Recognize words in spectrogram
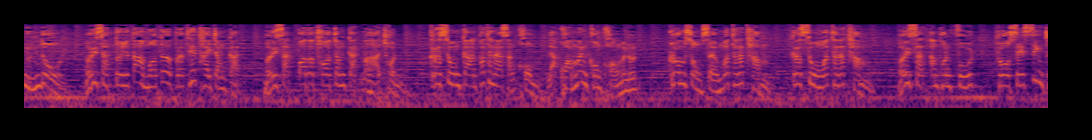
หนุนโดย บริษัทโตโยต้ามอเตอร์ประเทศไทยจำกัด บริษัทปตทจำกัดมหาชน กระทรวงการพัฒนาสังคม และความมั่นคงของมนุษย์ กรมส่งเสริมวัฒนธรรม กระทรวงวัฒนธรรม บริษัทอัมพลฟู้ดโปรเซสซิ่งจ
